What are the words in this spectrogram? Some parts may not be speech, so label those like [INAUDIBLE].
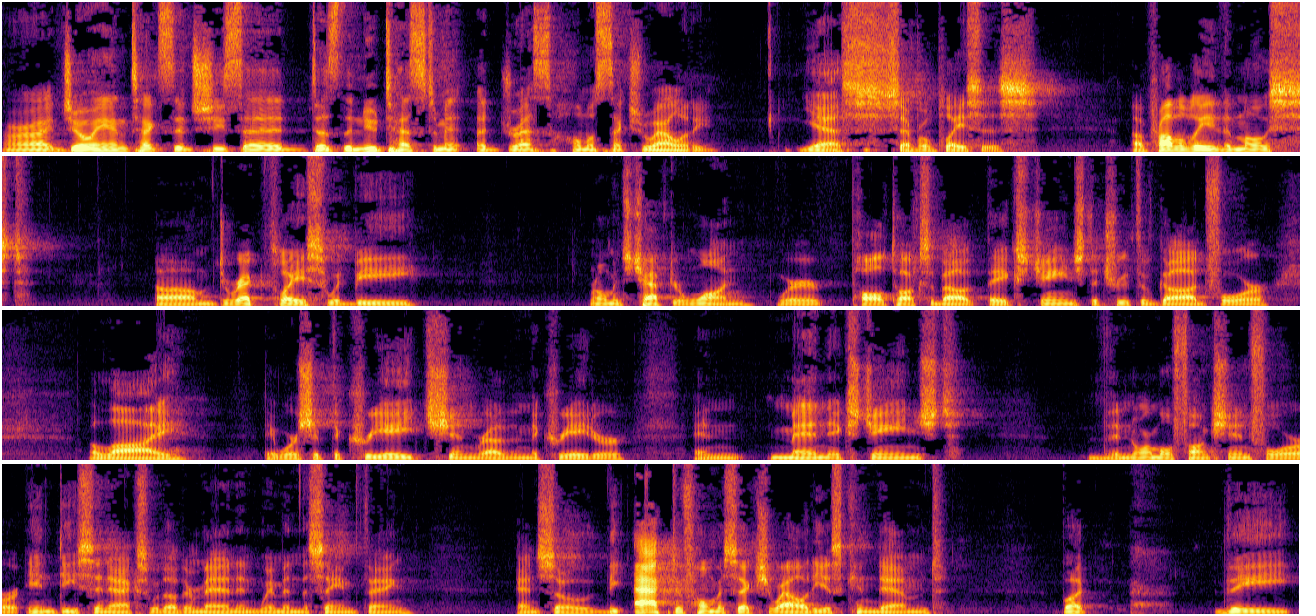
All right. Joanne texted, she said, Does the New Testament address homosexuality? Yes, several places. Uh, probably the most um, direct place would be Romans chapter 1, where Paul talks about they exchanged the truth of God for a lie. They worshiped the creation rather than the creator. And men exchanged the normal function for indecent acts with other men, and women the same thing. And so the act of homosexuality is condemned, but the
